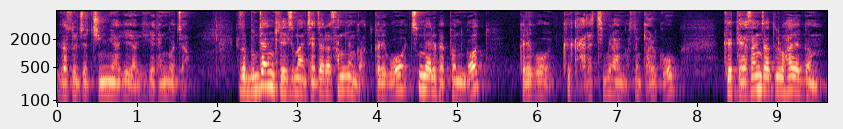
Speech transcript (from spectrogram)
이것을 이제 중요하게 여기게 된 거죠. 그래서 문장은 길지만 제자를 삼는 것 그리고 침례를 베푸는 것 그리고 그 가르침이라는 것은 결국 그 대상자들로 하여금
